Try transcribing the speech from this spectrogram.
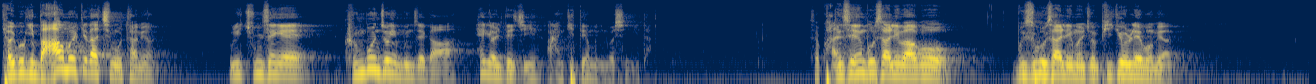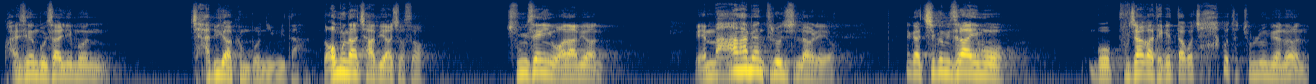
결국 이 마음을 깨닫지 못하면 우리 중생의 근본적인 문제가 해결되지 않기 때문인 것입니다. 그래서 관세음 보살님하고 무수보살님을 좀 비교를 해보면 관세음 보살님은 자비가 근본입니다. 너무나 자비하셔서 중생이 원하면 웬만하면 들어주시려고 그래요. 그러니까 지금 이 사람이 뭐, 뭐 부자가 되겠다고 자꾸 졸르면은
